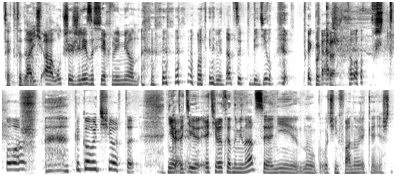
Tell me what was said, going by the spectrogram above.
так-то да. А, еще, а, лучшее железо всех времен. вот и номинацию победил ПК. ПК. Что? Что? Какого черта? Нет, эти, эти ретро-номинации, они, ну, очень фановые, конечно.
